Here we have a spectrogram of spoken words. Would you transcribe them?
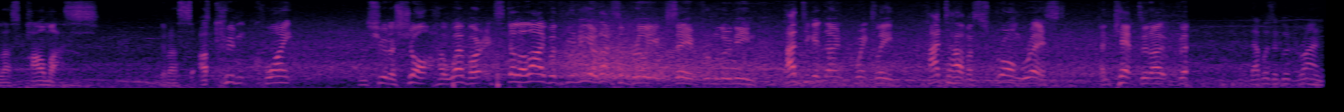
Las Palmas. Gras- I couldn't quite ensure a shot. However, it's still alive with Grunier. That's a brilliant save from Lunin. Had to get down quickly, had to have a strong wrist, and kept it out. That was a good run.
